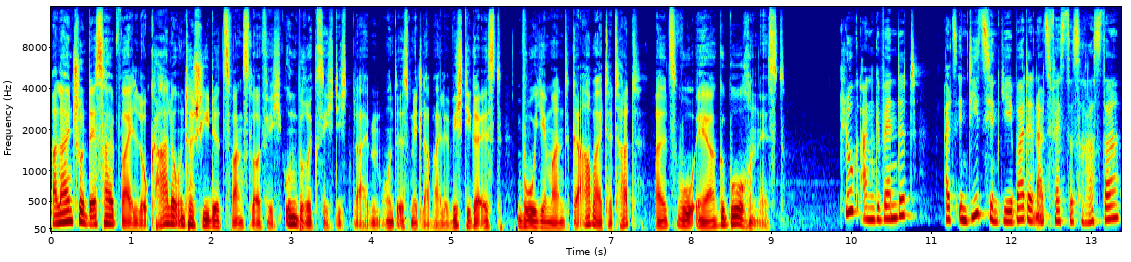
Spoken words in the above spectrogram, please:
Allein schon deshalb, weil lokale Unterschiede zwangsläufig unberücksichtigt bleiben und es mittlerweile wichtiger ist, wo jemand gearbeitet hat, als wo er geboren ist. Klug angewendet als Indiziengeber, denn als festes Raster,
